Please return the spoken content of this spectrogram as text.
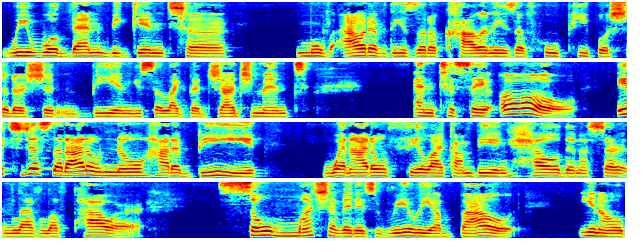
we will then begin to move out of these little colonies of who people should or shouldn't be. And you said like the judgment and to say, oh, it's just that I don't know how to be when I don't feel like I'm being held in a certain level of power. So much of it is really about, you know,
